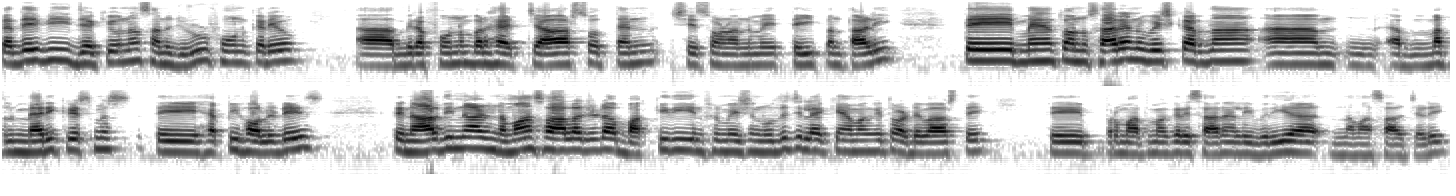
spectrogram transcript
ਕਦੇ ਵੀ ਜਾ ਕੇ ਉਹਨਾਂ ਸਾਨੂੰ ਜਰੂਰ ਫੋਨ ਕਰਿਓ। ਮੇਰਾ ਫੋਨ ਨੰਬਰ ਹੈ 403 699 2345 ਤੇ ਮੈਂ ਤੁਹਾਨੂੰ ਸਾਰਿਆਂ ਨੂੰ ਵਿਸ਼ ਕਰਦਾ ਮਤਲਬ ਮੈਰੀ ਕ੍ਰਿਸਮਸ ਤੇ ਹੈਪੀ ਹੌਲੀਡੇਜ਼ ਤੇ ਨਾਲ ਦੀ ਨਾਲ ਨਵਾਂ ਸਾਲ ਆ ਜਿਹੜਾ, ਬਾਕੀ ਦੀ ਇਨਫੋਰਮੇਸ਼ਨ ਉਹਦੇ ਚ ਲੈ ਕੇ ਆਵਾਂਗੇ ਤੁਹਾਡੇ ਵਾਸਤੇ। ਤੇ ਪ੍ਰਮਾਤਮਾ ਕਰੇ ਸਾਰਿਆਂ ਲਈ ਵਧੀਆ ਨਵਾਂ ਸਾਲ ਚੜੇ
